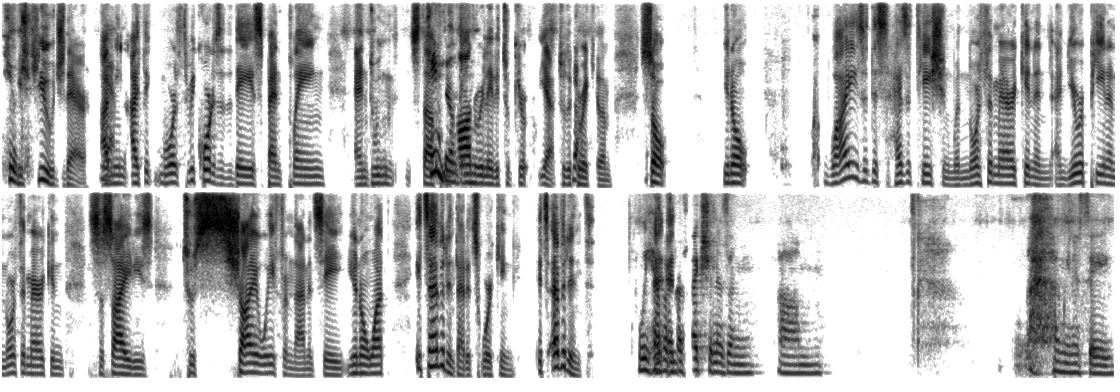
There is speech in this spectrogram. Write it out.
huge. huge there. I mean, I think more three quarters of the day is spent playing and doing stuff unrelated to cur- yeah to the Yeah. curriculum. So, you know, why is it this hesitation with North American and, and European and North American societies to shy away from that and say, you know what, it's evident that it's working. It's evident. We have And- a perfectionism. Um, I'm going to say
